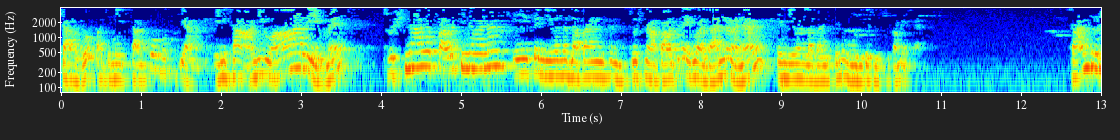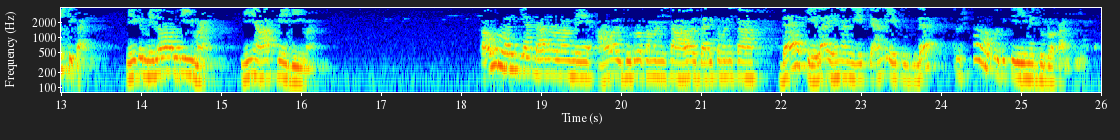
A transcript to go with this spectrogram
චාගෝ අධිනිස්සග්ගෝ මුක්තියං ඒ නිසා අනිවාර්යයෙන්ම තෘෂ්ණාව පවතිනවා නම් ඒක නිවන ලබන්න තෘෂ්ණාව පවතින ඒක ගන්නවා නම් ඒ නිවන ලබන්න තියෙන මූලික සුසුකම එකයි. සාන්දෘෂ්ටිකයි. මේක මෙලොවදීමයි. මේ ආත්මේදීමයි. කවුරු හරි කියන්න හදනවා නම් මේ ආවල් දුර්වකම නිසා ආවල් බැරිකම නිසා බෑ කියලා එහෙනම් ඒ කියන්නේ ඒ පුදුල තෘෂ්ණාව පොදි කිරීමේ දුර්වකම් කියනවා.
